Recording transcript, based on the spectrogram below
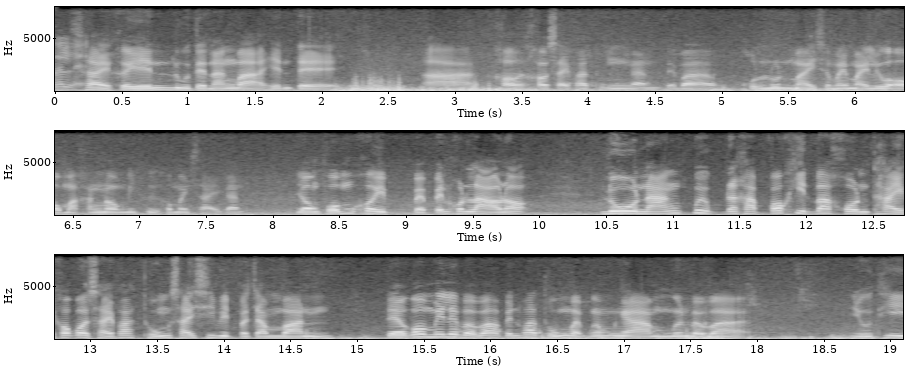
นั่นแหละ ใช่เคยเห็นดูแต่หนังว่าเห็นแต่อ่าเขาเขาใส่ผ้าถุงกัน แต่ว่าคนรุ่นใหม่สมัยใหม่หรือว่าออกมาข้างนอกนี่คือเขาไม่ใส่กันอย่างผมเคยแบบเป็นคนลาวเนาะดูหนังปึ๊บนะครับ ก็คิดว่าคนไทยเขาก็ใส่ผ้าถุงใช้ชีวิตประจำวัน แต่ก็ไม่ได้แบบว่าเป็นผ้าถุงแบบงามๆเหมือนแบบว่าอยู่ที่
